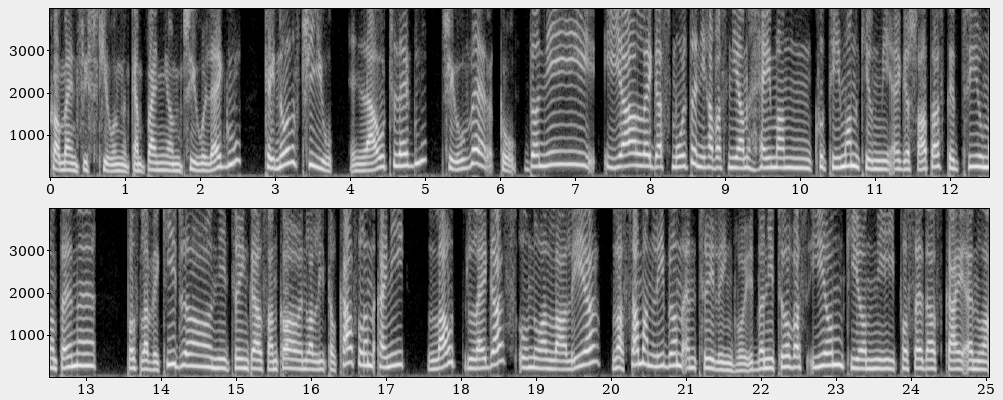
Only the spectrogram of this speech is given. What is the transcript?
komencis kiun kampanjon ciu legu, kaj nur ciu laut legu ciu verku. Do ni ja legas multe, ni havas nian heiman kutimon, kiun mi ege shatas, ke ciu matene post la vecigio ni trinkas ancora en la lito kafon, kai ni laut legas unu al la alia la saman libron en tri lingvoi. Do ni trovas ion, kion ni posedas kai en la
